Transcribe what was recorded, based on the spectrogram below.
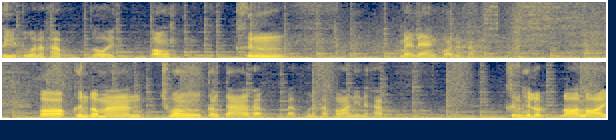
สี่ตัวนะครับ โดยต้องขึ้นแม่แรงก่อนนะครับ ก็ขึ้นประมาณช่วงกลางๆนะครับ แบบนี้นะครับประมาณนี้นะครับ ขึ้นให้รถล้อลอย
